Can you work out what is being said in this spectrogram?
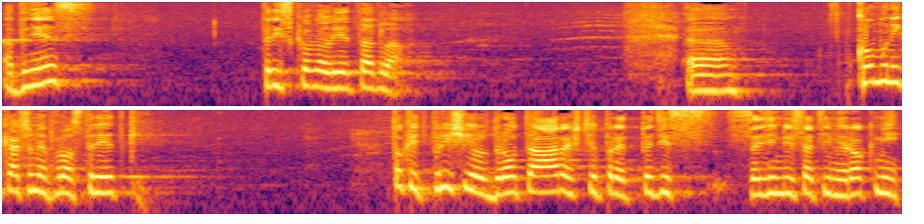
a dnes triskové lietadla. E, komunikačné prostriedky. To keď prišiel drotár ešte pred 50, 70 rokmi e,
